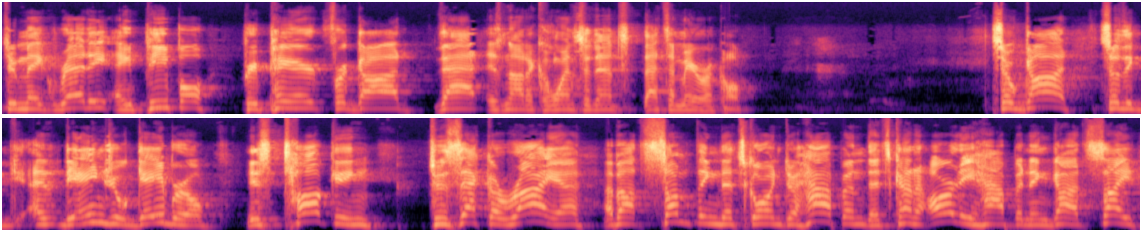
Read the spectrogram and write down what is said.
to make ready a people prepared for God. That is not a coincidence, that's a miracle. So God, so the, the angel Gabriel is talking to Zechariah about something that's going to happen that's kind of already happened in God's sight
